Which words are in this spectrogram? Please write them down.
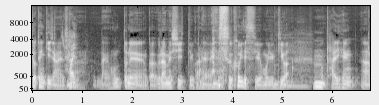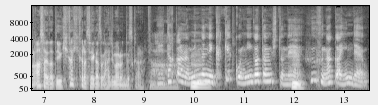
今日天気いいじゃないですか。はい。だから本当ねなんか恨めしいっていうかね すごいですよもう雪は、もう大変。あの朝だって雪かきから生活が始まるんですから。えーだからみんなね、結構新潟の人ね、夫婦仲いいんだよ。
